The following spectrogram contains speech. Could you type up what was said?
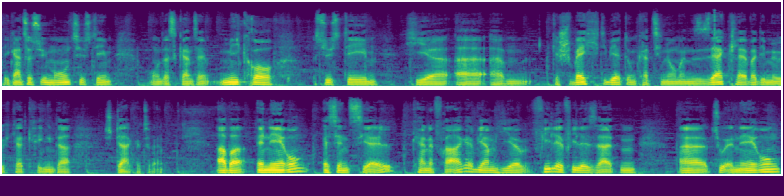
das ganze Immunsystem und das ganze Mikrosystem hier äh, ähm, geschwächt wird und Karzinomen sehr clever die Möglichkeit kriegen, da stärker zu werden. Aber Ernährung essentiell, keine Frage. Wir haben hier viele, viele Seiten äh, zur Ernährung.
